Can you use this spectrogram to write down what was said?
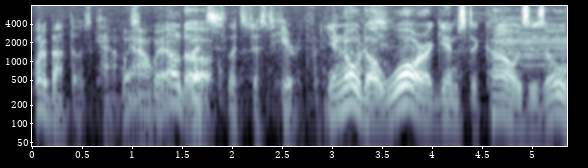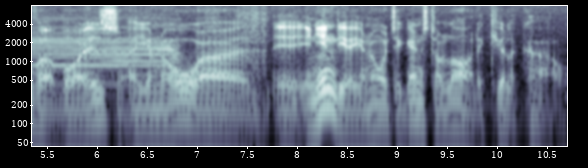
What about those cows? Wow. Well, the, Let's, let's just hear it for the you know, the war against the cows is over, boys. Uh, you know, uh, in India, you know, it's against the law to kill a cow.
